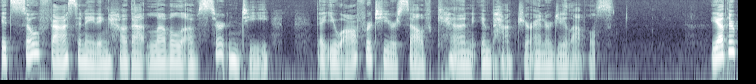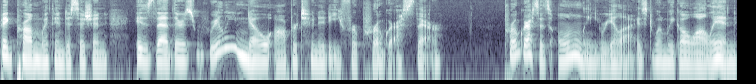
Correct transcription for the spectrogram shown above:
It's so fascinating how that level of certainty that you offer to yourself can impact your energy levels. The other big problem with indecision is that there's really no opportunity for progress there. Progress is only realized when we go all in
